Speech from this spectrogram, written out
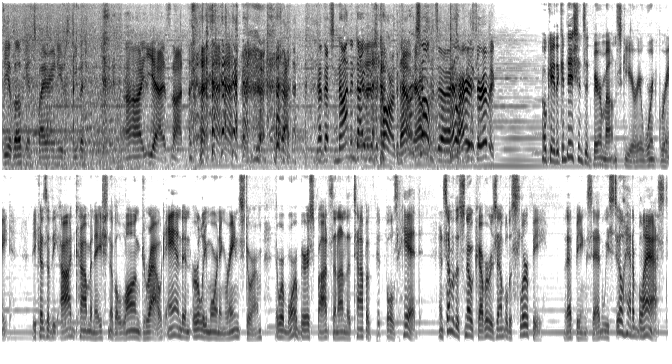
the Evoque inspiring you to ski better? Uh, yeah, it's not. Now that's not an indictment of the car. The No, car no. itself is a hell of a Car is terrific. Okay, the conditions at Bear Mountain Ski Area weren't great. Because of the odd combination of a long drought and an early morning rainstorm, there were more bare spots than on the top of Pitbull's head, and some of the snow cover resembled a Slurpee. That being said, we still had a blast,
